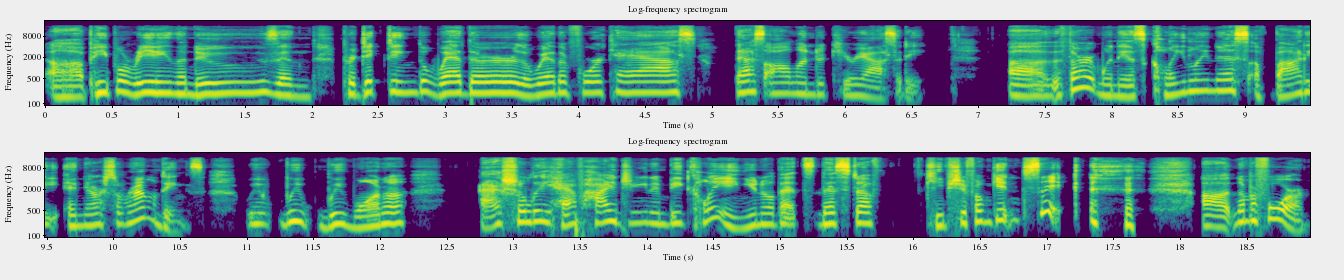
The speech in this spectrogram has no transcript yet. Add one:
uh, people reading the news and predicting the weather, the weather forecast. That's all under curiosity. Uh, the third one is cleanliness of body and your surroundings. We we we want to actually have hygiene and be clean. You know that's that stuff keeps you from getting sick. uh, number four,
